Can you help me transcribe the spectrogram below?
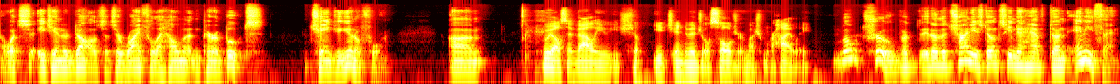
What's eighteen hundred dollars? It's a rifle, a helmet, and a pair of boots. Change of uniform. Um, we also value each each individual soldier much more highly. Well, true, but you know the Chinese don't seem to have done anything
